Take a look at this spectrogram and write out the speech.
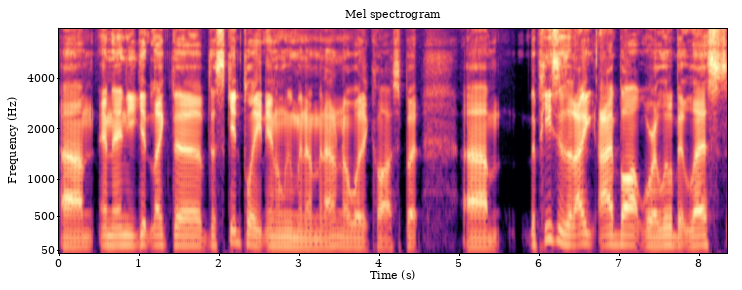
Um, and then you get like the the skid plate in aluminum, and I don't know what it costs, but um, the pieces that I, I bought were a little bit less,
